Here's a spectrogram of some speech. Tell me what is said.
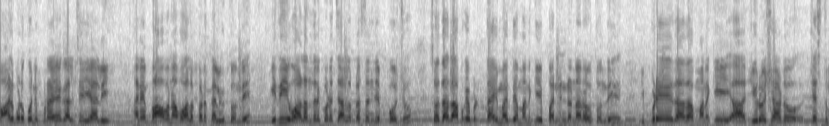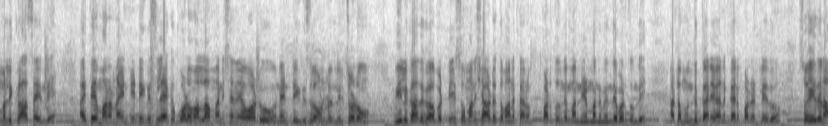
వాళ్ళు కూడా కొన్ని ప్రయోగాలు చేయాలి. అనే భావన వాళ్ళకు కూడా కలుగుతుంది. ఇది వాళ్ళందరికీ కూడా చాలా ప్లస్ అని చెప్పుకోవచ్చు. సో దాదాపుగా ఇప్పుడు టైం అయితే మనకి పన్నెండున్నర అవుతుంది. ఇప్పుడే దాదాపు మనకి ఆ జీరో షాడో జస్ట్ మళ్ళీ క్రాస్ అయింది. అయితే మనం నైంటీ డిగ్రీస్ లేకపోవడం వల్ల మనిషి అనేవాడు నైంటీ డిగ్రీస్లో ఉండ నిల్చోవడం వీలు కాదు కాబట్టి సో మన షాడో అయితే మనకు పడుతుంది. మన మన మీదే పడుతుంది. అట్లా ముందుకు కానీ వెనక కానీ పడట్లేదు. సో ఏదైనా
